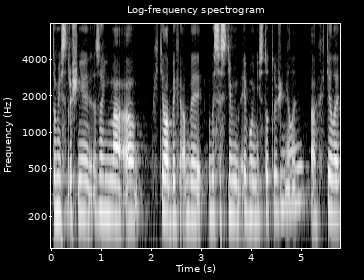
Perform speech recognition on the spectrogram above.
to mě strašně zajímá. A chtěla bych, aby, aby se s tím i oni stotožnili a chtěli,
